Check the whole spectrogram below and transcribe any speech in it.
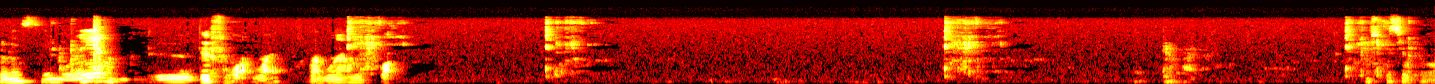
mais c'est mourir de, froid. Voilà, on va mourir de froid. Je sais pas si on peut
